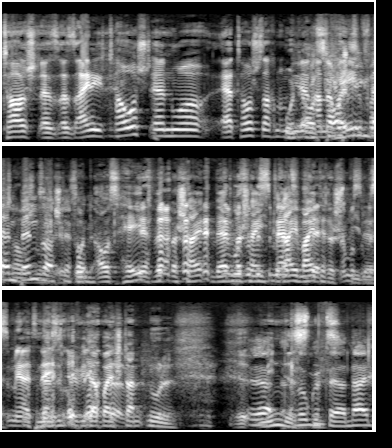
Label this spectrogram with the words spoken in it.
tauscht, also, also eigentlich tauscht er nur, er tauscht Sachen, um Und die dann aus Hate vertauschen. Benzer, Stefan. Und aus Hate wird wahrscheinlich, werden wahrscheinlich drei weitere Spiele. mehr als Und dann sind wir wieder bei. Stand Null. Ja, Mindestens. So ungefähr, nein.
